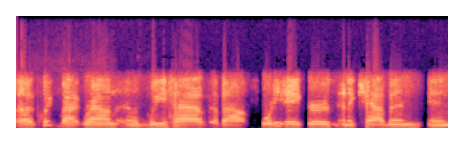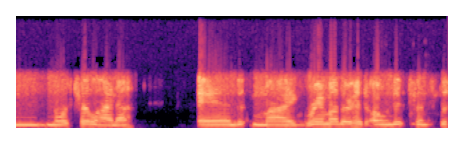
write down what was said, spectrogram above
uh, quick background: uh, we have about 40 acres and a cabin in North Carolina, and my grandmother had owned it since the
